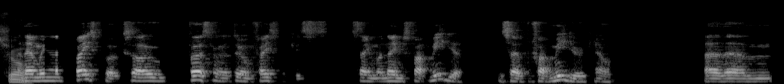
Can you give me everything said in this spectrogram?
Sure. And then we had Facebook. So first thing I do on Facebook is say my name's PhatMedia and set up a PhatMedia account. And um,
